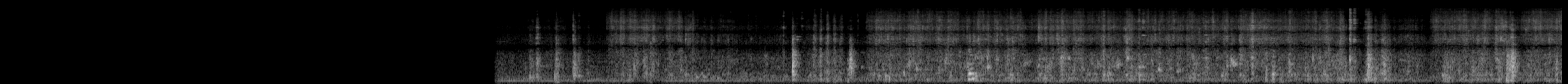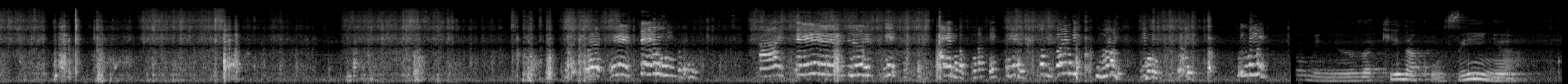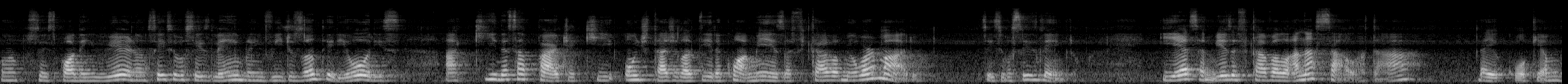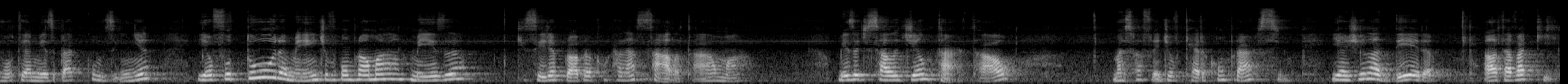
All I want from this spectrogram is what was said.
Aqui na cozinha, como vocês podem ver, não sei se vocês lembram em vídeos anteriores, aqui nessa parte aqui, onde está a geladeira com a mesa, ficava meu armário. Não sei se vocês lembram. E essa mesa ficava lá na sala, tá? Daí eu coloquei, voltei a mesa para a cozinha. E eu futuramente vou comprar uma mesa que seja própria para colocar na sala, tá? Uma mesa de sala de jantar, tal. Mais pra frente eu quero comprar sim. E a geladeira, ela tava aqui,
